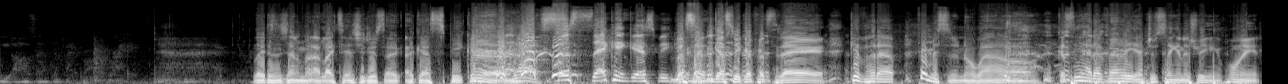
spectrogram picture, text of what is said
We also have to fight for our rights. Ladies and gentlemen, I'd like to introduce a, a guest speaker. the second guest speaker. the second guest speaker for today. Give it up for Mr. Noel because he had a very interesting and intriguing point.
